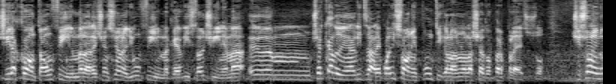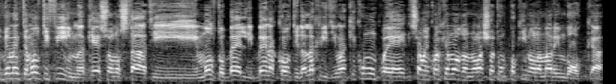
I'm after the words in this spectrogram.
ci racconta un film, la recensione di un film che ha visto al cinema, ehm, cercando di analizzare quali sono i punti che lo hanno lasciato perplesso. Ci sono indubbiamente molti film che sono stati molto belli, ben accolti dalla critica, ma che comunque, diciamo, in qualche modo hanno lasciato un pochino l'amaro in bocca,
